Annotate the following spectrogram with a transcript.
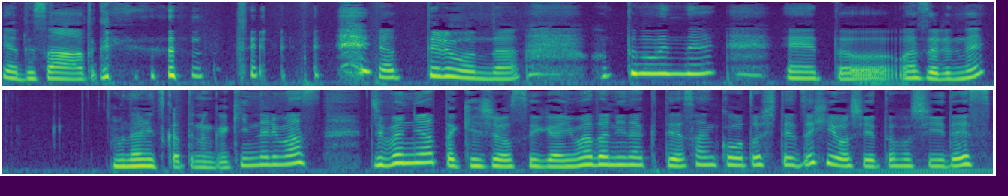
やでさーとか言って、やってるもんな。ほんとごめんね。えっ、ー、と、まあそれね。何使ってるのか気になります。自分に合った化粧水が未だになくて参考としてぜひ教えてほしいです。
